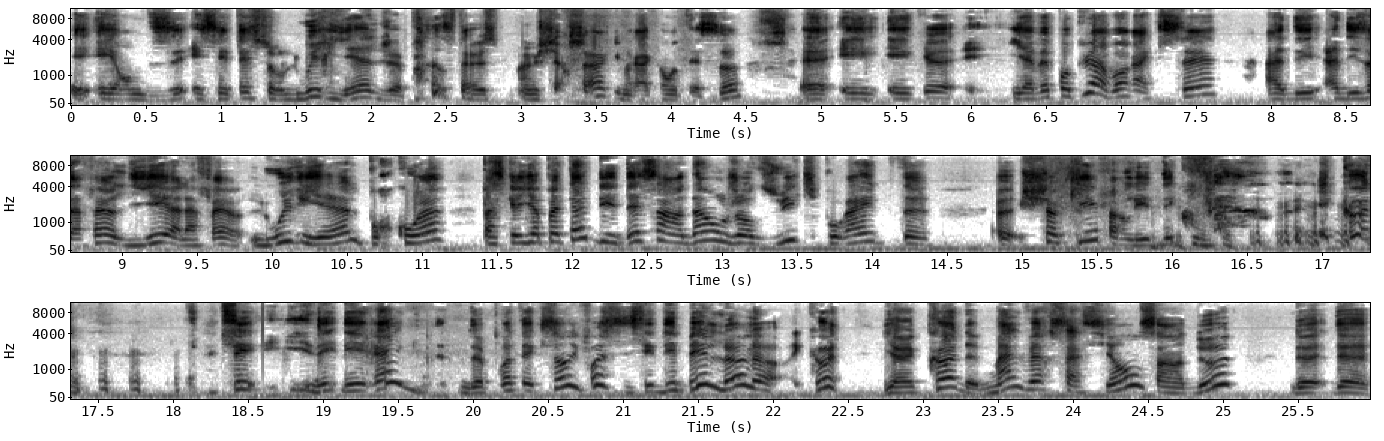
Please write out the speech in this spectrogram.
et, et, on me disait et c'était sur Louis Riel, je pense, c'était un, chercheur qui me racontait ça, et, et que il avait pas pu avoir accès à des à des affaires liées à l'affaire Louis Riel. Pourquoi? Parce qu'il y a peut-être des descendants aujourd'hui qui pourraient être choqués par les découvertes. Écoute, c'est les, règles de protection, des fois, c'est débile, là, là. Écoute, il y a un cas de malversation, sans doute, de, de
